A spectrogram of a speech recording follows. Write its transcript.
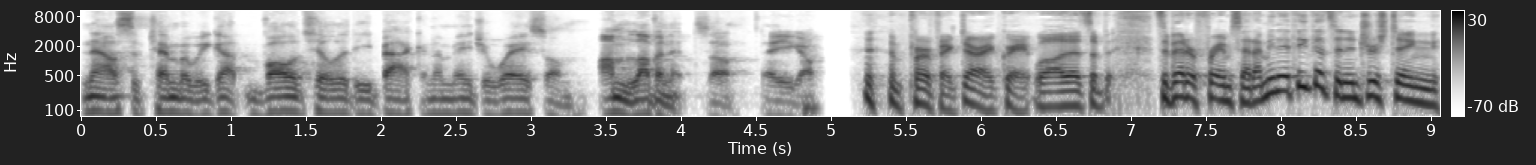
Now September, we got volatility back in a major way. So I'm loving it. So there you go. Perfect. All right, great. Well, that's a it's a better frame set. I mean, I think that's an interesting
